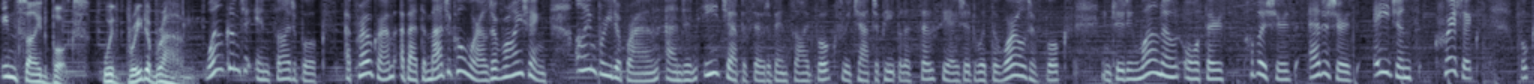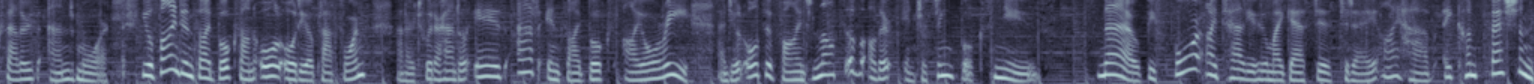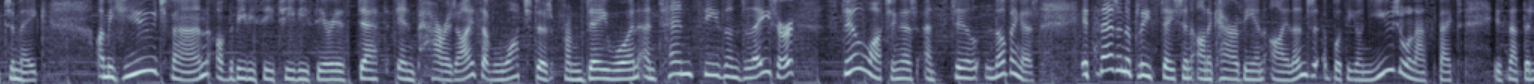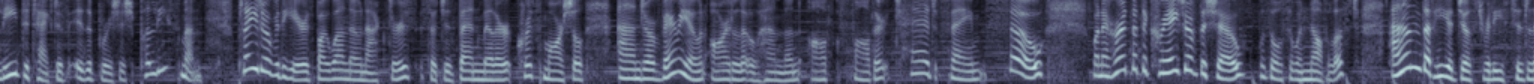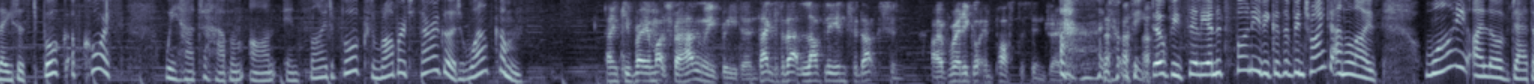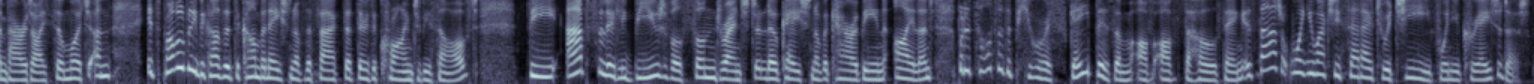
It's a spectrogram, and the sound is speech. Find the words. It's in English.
Inside Books with Breda Brown. Welcome to Inside Books, a programme about the magical world of writing. I'm Breda Brown, and in each episode of Inside Books, we chat to people associated with the world of books, including well known authors, publishers, editors, agents, critics, booksellers, and more. You'll find Inside Books on all audio platforms, and our Twitter handle is at Inside Books IRE, and you'll also find lots of other interesting books news. Now, before I tell you who my guest is today, I have a confession to make. I'm a huge fan of the BBC TV series Death in Paradise. I've watched it from day one, and 10 seasons later, still watching it and still loving it. It's set in a police station on a Caribbean island, but the unusual aspect is that the lead detective is a British policeman, played over the years by well known actors such as Ben Miller, Kris Marshall, and our very own Ardal O'Hanlon of Father Ted fame. So, when I heard that the creator of the show was also a novelist and that he had just released his latest book, of course, we had to have him on Inside Books. Robert Thorogood, welcome. Thank you very much for having me, Breda, and thank you for that lovely introduction. I've already got imposter syndrome. don't, be, don't be silly. And it's funny because I've been trying to analyse why I love Death in Paradise so much. And it's probably because it's a combination of the fact that there's a crime to be solved, the absolutely beautiful sun drenched location of a Caribbean island, but it's also the pure escapism of, of the whole thing. Is that what you actually set out to achieve when you created it?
